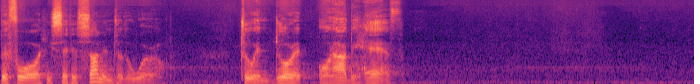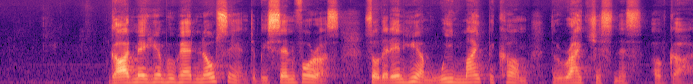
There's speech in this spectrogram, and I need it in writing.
before he sent his son into the world to endure it on our behalf. God made him who had no sin to be sin for us, so that in him we might become the righteousness of God.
